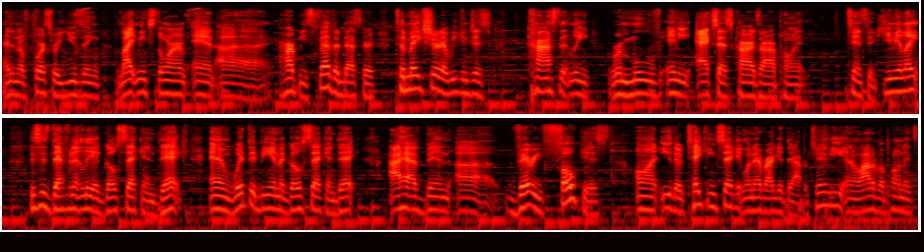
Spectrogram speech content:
And then of course we're using Lightning Storm and uh, Harpy's Feather Duster to make sure that we can just constantly remove any access cards our opponent tends to accumulate. This is definitely a go second deck. And with it being a go second deck, I have been uh, very focused on either taking second whenever I get the opportunity. And a lot of opponents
